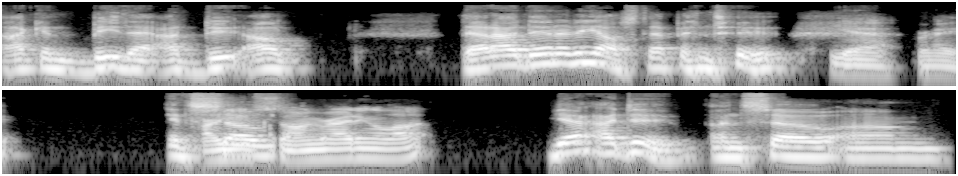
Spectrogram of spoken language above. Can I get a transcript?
I can be that. I do. I'll that identity. I'll step into. yeah. Right. And Are so you songwriting a lot? yeah, I do. And so um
